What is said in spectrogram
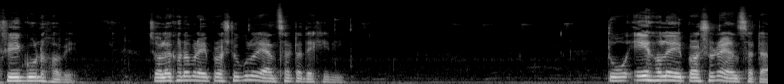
থ্রি গুণ হবে। চলো এখন আমরা এই প্রশ্নগুলোর অ্যান্সারটা দেখে নিই। তো এই হলো এই প্রশ্নটার অ্যান্সারটা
